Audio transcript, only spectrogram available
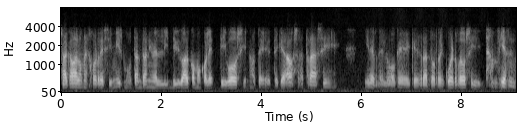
sacaba lo mejor de sí mismo, tanto a nivel individual como colectivo, si no te, te quedabas atrás y, y desde luego que, que, gratos recuerdos y también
